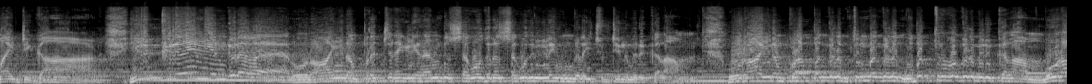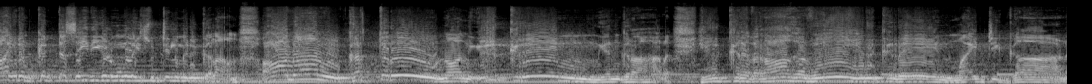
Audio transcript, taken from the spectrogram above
mighty God. இருக்கிறேன் என்கிறவர். ஒரு ஆயிரம் பிரச்சனைகளின் அன்பு சகோதர சகோதரிகளை உங்களை சுற்றிலும் இருக்கலாம். ஓர் ஆயிரம் குழப்பங்களும் துன்பங்களும் உபத்திரவங்களும் இருக்கலாம். ஓர் ஆயிரம் கெட்ட செய்திகள் உங்களை சுற்றிலும் இருக்கலாம். ஆனால் கர்த்தரோ நான் இருக்கிறேன் என்கிறார். இருக்கிறவராகவே இருக்கிறேன் மைட்டி காட்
